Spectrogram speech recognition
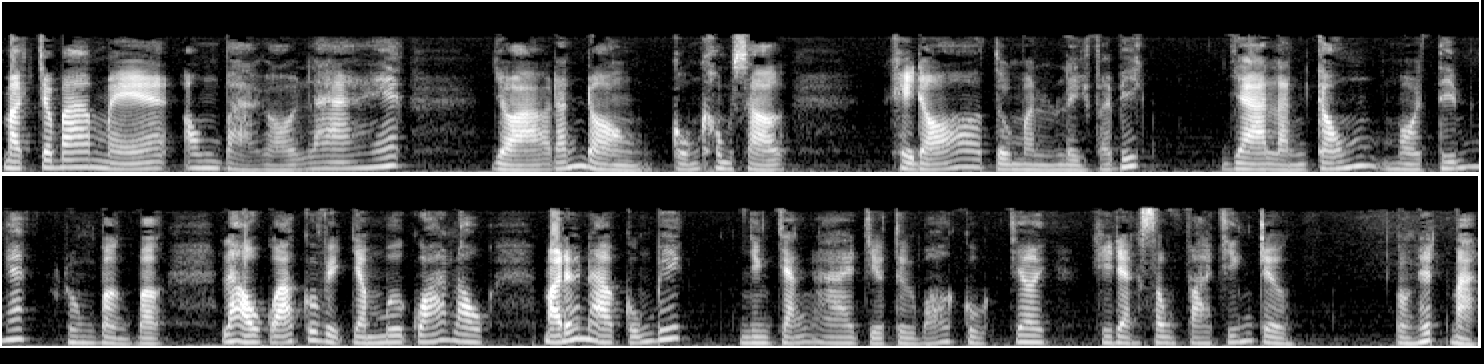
Mặc cho ba mẹ, ông bà gọi la hét, dọa đánh đòn cũng không sợ. Khi đó tụi mình liền phải biết, da lạnh cống, môi tím ngắt, run bần bật là hậu quả của việc dầm mưa quá lâu mà đứa nào cũng biết, nhưng chẳng ai chịu từ bỏ cuộc chơi khi đang xông pha chiến trường. Con nít mà.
